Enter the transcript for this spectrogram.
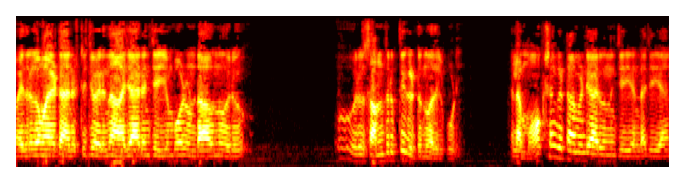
പൈതൃകമായിട്ട് അനുഷ്ഠിച്ചു വരുന്ന ആചാരം ചെയ്യുമ്പോഴുണ്ടാകുന്ന ഒരു ഒരു സംതൃപ്തി കിട്ടുന്നു അതിൽ കൂടി. അല്ല മോക്ഷം കിട്ടാൻ വേണ്ടി ആരും ഒന്നും ചെയ്യണ്ട. ചെയ്യാൻ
